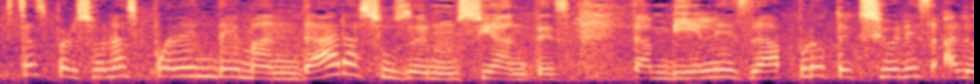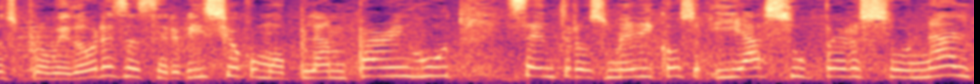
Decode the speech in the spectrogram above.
estas personas pueden demandar a sus denunciantes. También les da protecciones a los proveedores de servicio como Planned Parenthood, centros médicos y a su personal,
